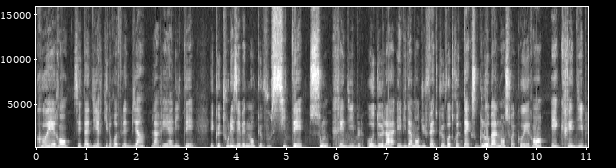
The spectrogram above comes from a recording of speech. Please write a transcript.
cohérent, c'est-à-dire qu'il reflète bien la réalité et que tous les événements que vous citez sont crédibles. Au-delà évidemment du fait que votre texte globalement soit cohérent et crédible.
